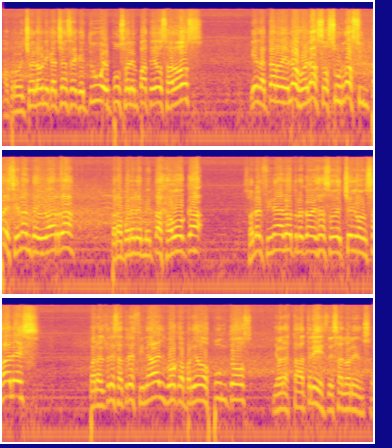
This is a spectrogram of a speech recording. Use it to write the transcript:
aprovechó la única chance que tuvo y puso el empate 2 a 2. Y en la tarde los golazos, zurdazo impresionante de Ibarra para poner en ventaja Boca. Son el final otro cabezazo de Che González para el 3 a 3 final. Boca perdió dos puntos y ahora está a 3 de San Lorenzo.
